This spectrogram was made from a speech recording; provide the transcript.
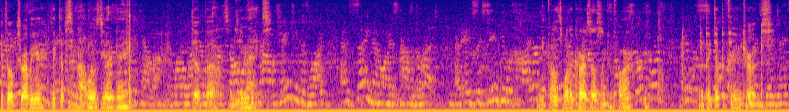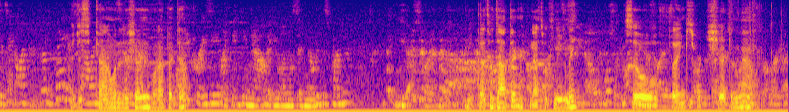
Hey folks, Robert here. Picked up some Hot Wheels the other day. Picked up uh, some Zamac. And found some other cars I was looking for. And picked up a few trucks. I just kind of wanted to show you what I picked up. But that's what's out there. And that's what's new to me. So thanks for checking out.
